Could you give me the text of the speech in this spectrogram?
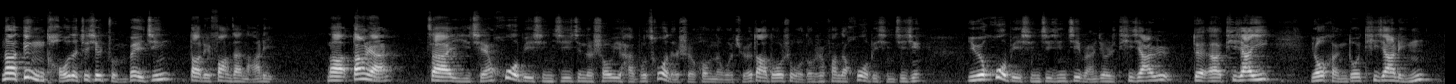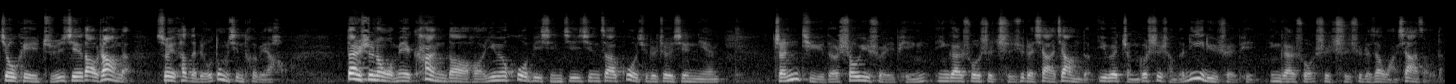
那定投的这些准备金到底放在哪里？那当然，在以前货币型基金的收益还不错的时候呢，我绝大多数我都是放在货币型基金，因为货币型基金基本上就是 T 加日，对，呃，T 加一，有很多 T 加零就可以直接到账的，所以它的流动性特别好。但是呢，我们也看到哈，因为货币型基金在过去的这些年，整体的收益水平应该说是持续的下降的，因为整个市场的利率水平应该说是持续的在往下走的。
